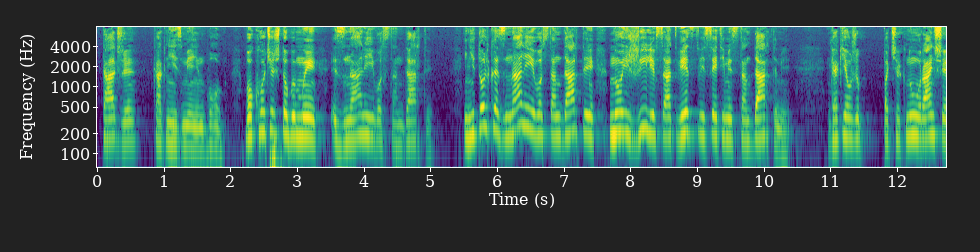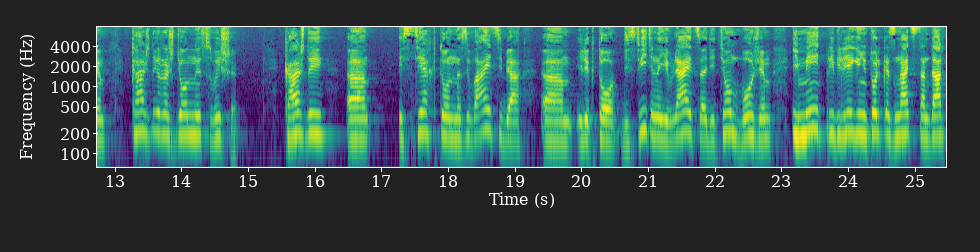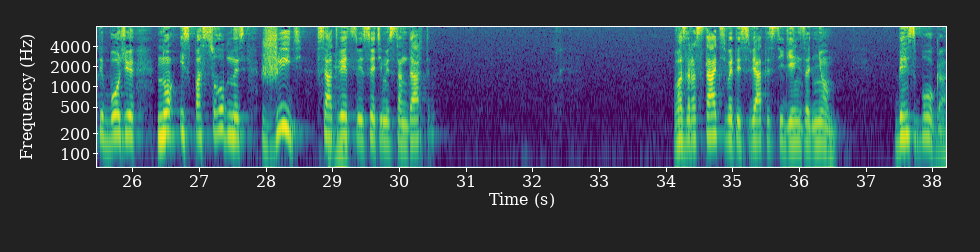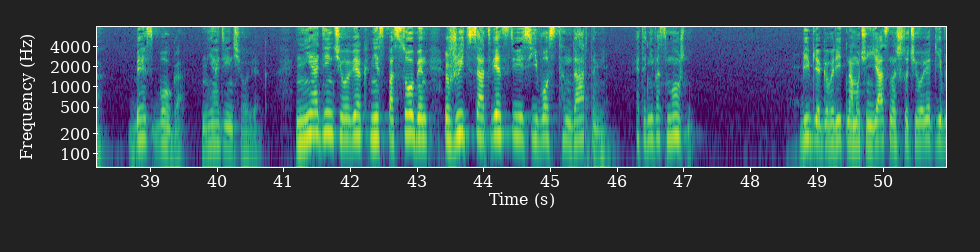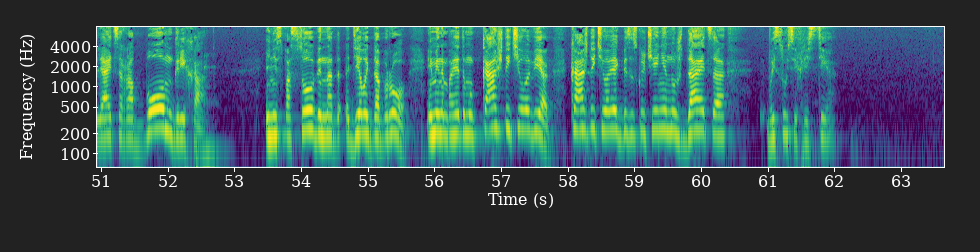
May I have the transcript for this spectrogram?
так же, как неизменен Бог. Бог хочет, чтобы мы знали Его стандарты. И не только знали Его стандарты, но и жили в соответствии с этими стандартами. Как я уже подчеркнул раньше, каждый рожденный свыше, каждый э, из тех, кто называет себя э, или кто действительно является Детем Божьим, имеет привилегию не только знать стандарты Божьи, но и способность жить в соответствии с этими стандартами. Возрастать в этой святости день за днем. Без Бога, без Бога ни один человек, ни один человек не способен жить в соответствии с его стандартами. Это невозможно. Библия говорит нам очень ясно, что человек является рабом греха и не способен делать добро. Именно поэтому каждый человек, каждый человек без исключения нуждается в Иисусе Христе.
